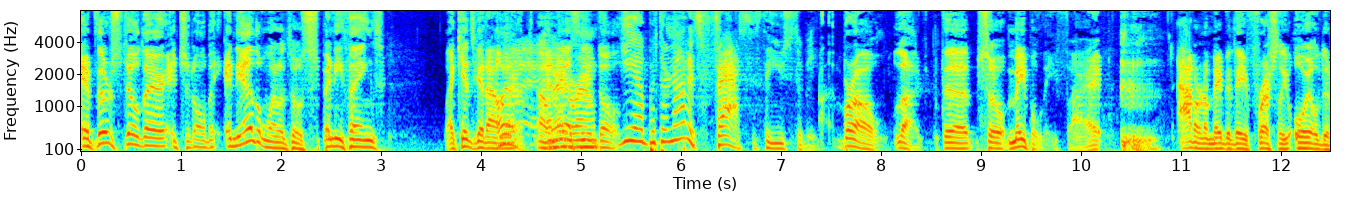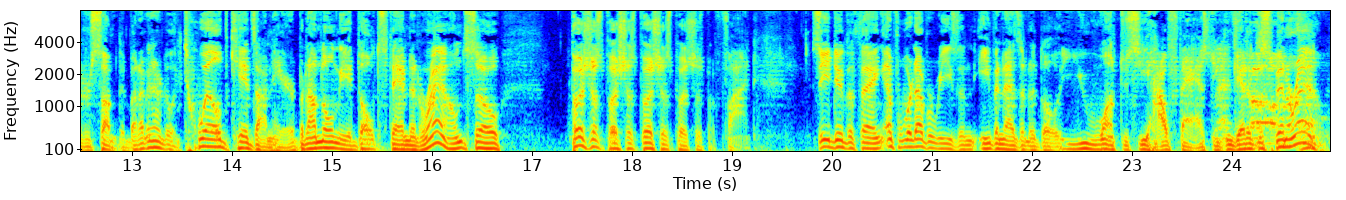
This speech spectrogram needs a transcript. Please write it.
if they're still there, it should all be. And the other one is those spinny things. Like kids get out Oh, there yeah. and Oh, ask the merry-go-round? adults. Yeah, but they're not as fast as they used to be. Uh, bro, look, the so Maple Leaf, all right. I don't know, maybe they freshly oiled it or something, but I mean, there are like twelve kids on here, but I'm the only adult standing around, so push us, push us, push us, push us, but fine. So you do the thing, and for whatever reason, even as an adult, you want to see how fast you can get it to spin around. Oh.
